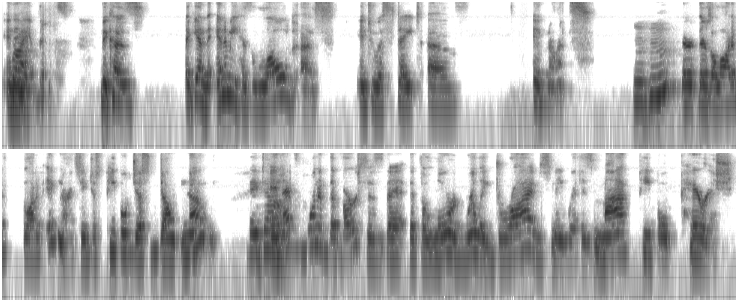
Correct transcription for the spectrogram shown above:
in any Right. of this because again, the enemy has lulled us into a state of ignorance Mm-hmm. there, there's a lot of a lot of ignorance. You just people just don't know. They don't. And that's one of the verses that that the Lord really drives me with is my people perish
